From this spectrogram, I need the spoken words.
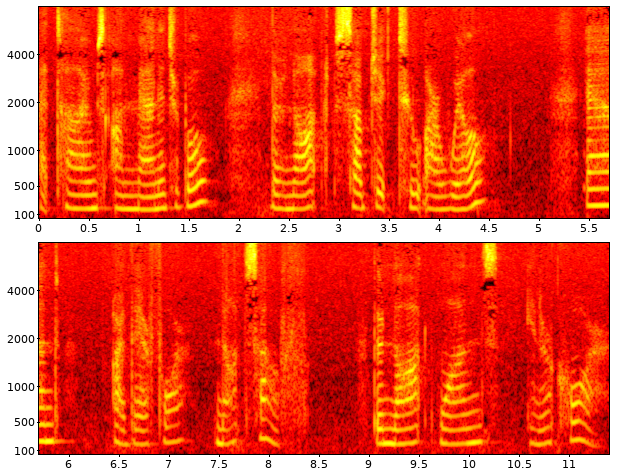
at times unmanageable, they're not subject to our will and are therefore not self. They're not one's inner core.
